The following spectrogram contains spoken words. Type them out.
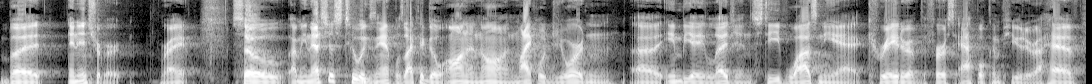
but an introvert right? So, I mean, that's just two examples. I could go on and on. Michael Jordan, uh, NBA legend, Steve Wozniak, creator of the first Apple computer. I have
